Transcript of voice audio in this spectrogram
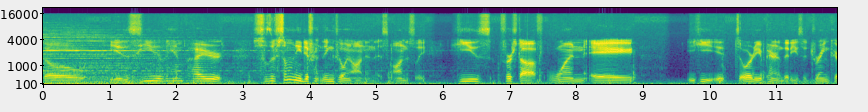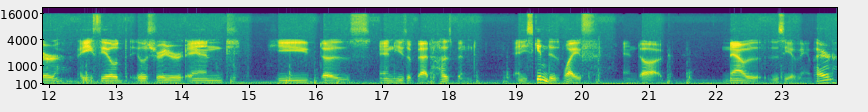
So, is he a vampire? So there's so many different things going on in this, honestly. He's, first off, one, a... He, it's already apparent that he's a drinker, a failed illustrator, and he does, and he's a bad husband. And he skinned his wife and dog. Now, is he a vampire?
